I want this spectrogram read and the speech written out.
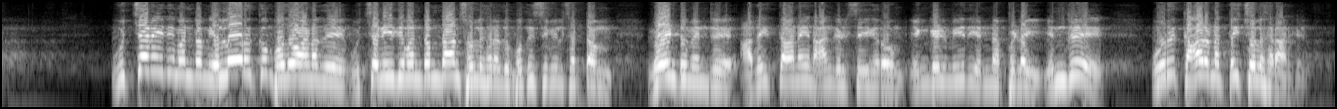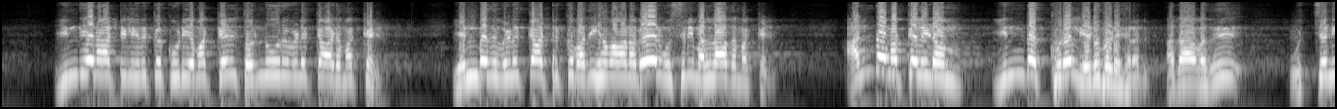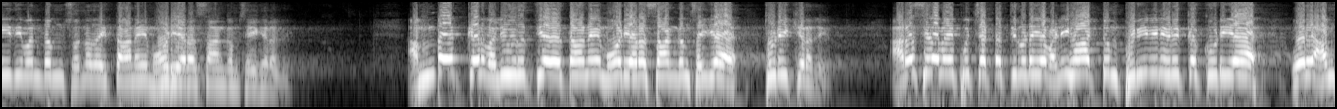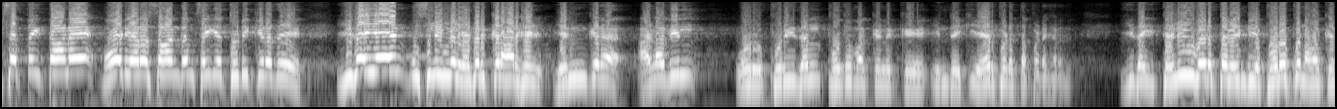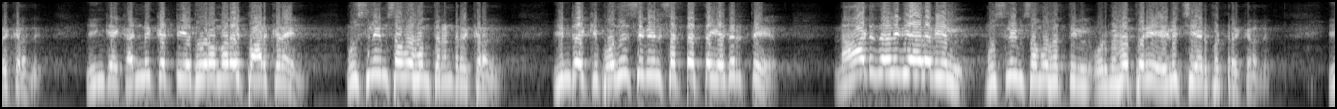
உச்ச நீதிமன்றம் எல்லோருக்கும் பொதுவானது. உச்ச நீதிமன்றம் தான் சொல்லுகிறது பொது சிவில் சட்டம் வேண்டும் என்று அதைத்தானே நாங்கள் செய்கிறோம். எங்கள் மீது என்ன பிழை என்று ஒரு காரணத்தை சொல்லுகிறார்கள். இந்திய நாட்டில் இருக்கக்கூடிய மக்கள் தொண்ணூறு விழுக்காடு மக்கள் எண்பது விழுக்காட்டுக்கும் அதிகமான பேர் முஸ்லிம் அல்லாத மக்கள். அந்த மக்களிடம் இந்த குரல் எடுபடுகிறது. அதாவது உச்ச நீதிமன்றம் சொன்னதைத்தானே மோடி அரசாங்கம் செய்கிறது. அம்பேத்கர் வலியுறுத்தியதைத்தானே மோடி அரசாங்கம் செய்ய துடிக்கிறது. அரசியலமைப்பு சட்டத்தினுடைய வழிகாட்டும் பிரிவில் இருக்கக்கூடிய ஒரு அம்சத்தை தானே மோடி அரசாங்கம் செய்ய துடிக்கிறது. இதை ஏன் முஸ்லிம்கள் எதிர்க்கிறார்கள் என்கிற அளவில் ஒரு புரிதல் பொதுமக்களுக்கு இன்றைக்கு ஏற்படுத்தப்படுகிறது. இதை தெளிவுபடுத்த வேண்டிய பொறுப்பு நமக்கு இருக்கிறது. இங்கே கண்ணு கட்டிய தூரம் வரை பார்க்கிறேன். முஸ்லிம் சமூகம் திரண்டிருக்கிறது. இன்றைக்கு பொது சிவில் சட்டத்தை எதிர்த்து நாடு தழுவிய அளவில் முஸ்லிம் சமூகத்தில் ஒரு மிகப்பெரிய எழுச்சி ஏற்பட்டிருக்கிறது.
